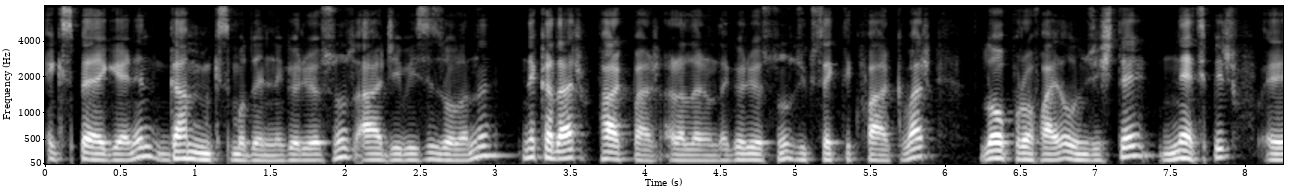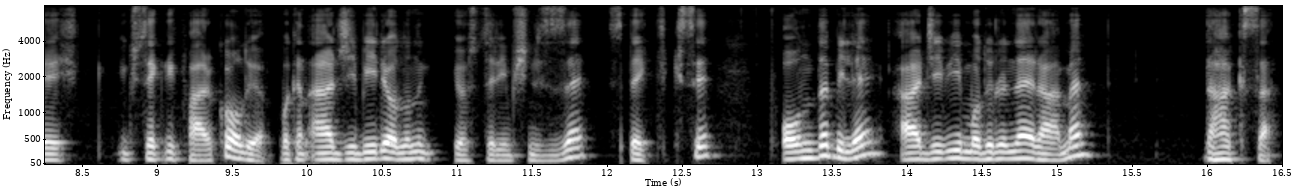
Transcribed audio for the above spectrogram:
XPG'nin Gammix modelini görüyorsunuz. RGB'siz olanı. Ne kadar fark var aralarında görüyorsunuz. Yükseklik farkı var. Low profile olunca işte net bir e, yükseklik farkı oluyor. Bakın RGB'li olanı göstereyim şimdi size. Spectrix'i. Onda bile RGB modülüne rağmen daha kısa.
